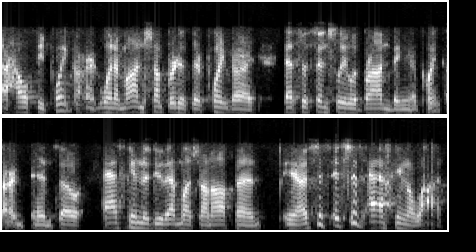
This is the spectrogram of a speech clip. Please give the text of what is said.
a healthy point guard. When Iman Shumpert is their point guard, that's essentially LeBron being their point guard. And so asking him to do that much on offense, you know, it's just it's just asking a lot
